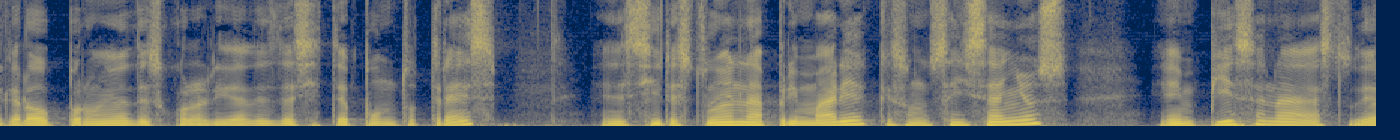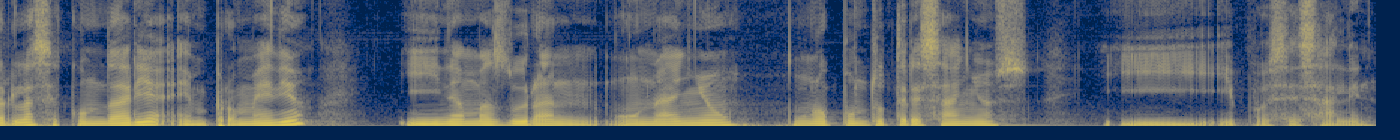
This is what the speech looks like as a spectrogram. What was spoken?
grado promedio de escolaridad es de 7.3, es decir, estudian la primaria, que son 6 años, empiezan a estudiar la secundaria en promedio y nada más duran un año, 1.3 años y pues se salen.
